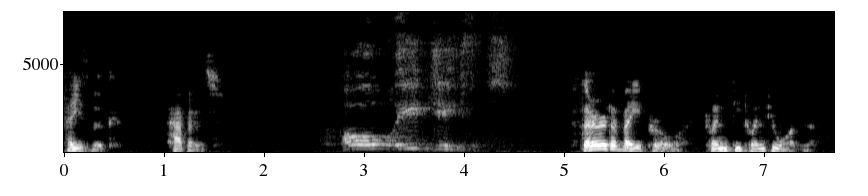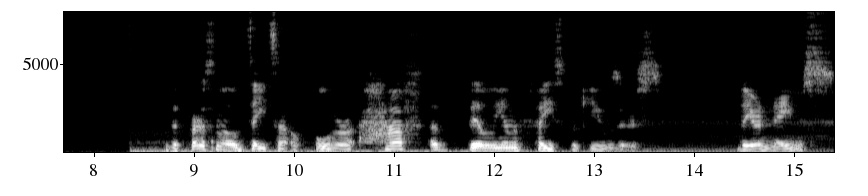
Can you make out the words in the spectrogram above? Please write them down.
Facebook happened. Holy Jesus. 3rd of April 2021. The personal data of over half a billion Facebook users. Their names,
